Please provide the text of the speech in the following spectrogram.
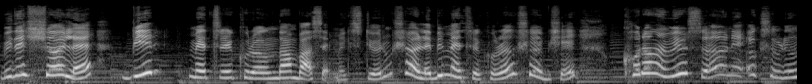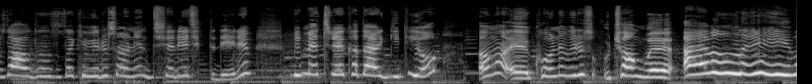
Bir de şöyle bir metre kuralından bahsetmek istiyorum. Şöyle bir metre kuralı şöyle bir şey. Koronavirüsü örneğin öksürdüğünüzde aldığınızdaki virüs örneğin dışarıya çıktı diyelim. Bir metreye kadar gidiyor. Ama e, koronavirüs uçan ve I believe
